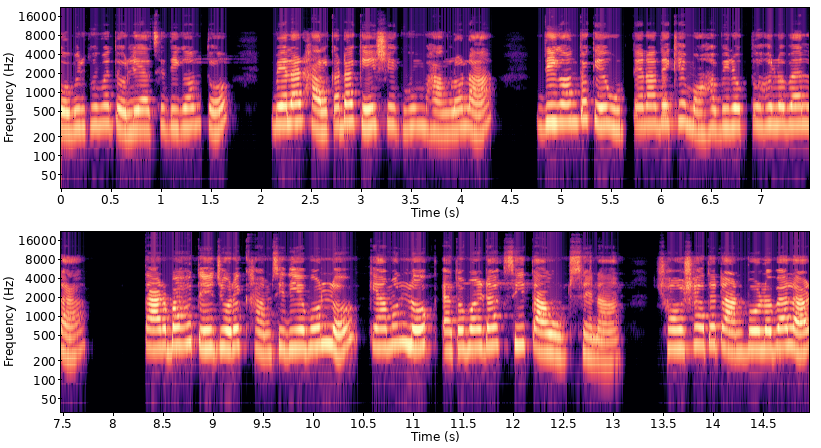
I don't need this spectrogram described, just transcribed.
গভীর ঘুমে তলিয়ে আছে দিগন্ত। বেলার হালকা ডাকে সে ঘুম ভাঙল না। দিগন্তকে উঠতে না দেখে মহাবিরক্ত হলো বেলা। তার বাহুতে জোরে খামচি দিয়ে বলল, কেমন লোক, এতবার ডাকছি তা উঠছে না। সহসা হাতে টান পড়ল বেলার,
